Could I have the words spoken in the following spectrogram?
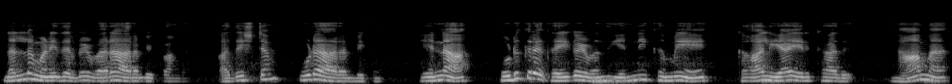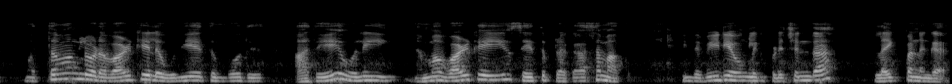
நல்ல மனிதர்கள் வர ஆரம்பிப்பாங்க. அதிர்ஷ்டம் கூட ஆரம்பிக்கும். ஏன்னா கொடுக்கிற கைகள் வந்து என்னைக்குமே காலியா இருக்காது. நாம மத்தவங்களோட வாழ்க்கையில ஒளியேற்றும் போது அதே ஒளி நம்ம வாழ்க்கையையும் சேர்த்து பிரகாசமாக்கும். இந்த வீடியோ உங்களுக்கு பிடிச்சிருந்தா லைக் பண்ணுங்க.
